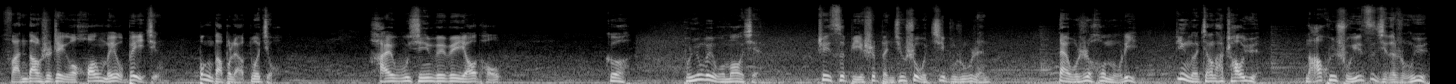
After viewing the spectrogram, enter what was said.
反倒是这个荒没有背景，蹦跶不了多久。海无心微微摇头：“哥，不用为我冒险，这次比试本就是我技不如人，待我日后努力，定能将他超越，拿回属于自己的荣誉。”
